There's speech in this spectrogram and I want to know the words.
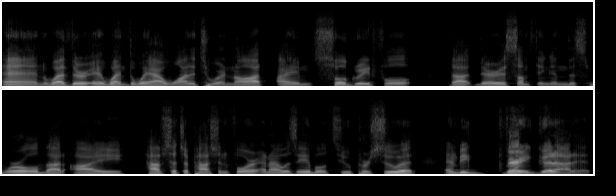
And whether it went the way i wanted to or not i'm so grateful that there is something in this world that i have such a passion for and i was able to pursue it and be very good at it.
